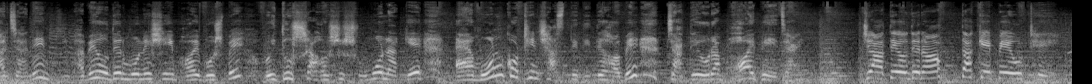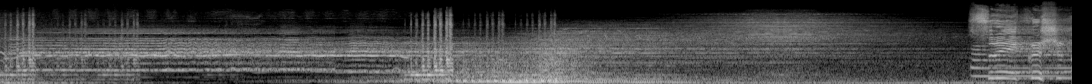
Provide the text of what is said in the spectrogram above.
আর জানেন কীভাবে ওদের মনে সেই ভয় বসবে? ওই দুঃসাহসী সুমনাকে এমন কঠিন শাস্তি দিতে হবে যাতে ওরা ভয় পেয়ে যায়। যাতে ওদের আত্মা কেঁপে ওঠে। শ্রীকৃষ্ণ।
